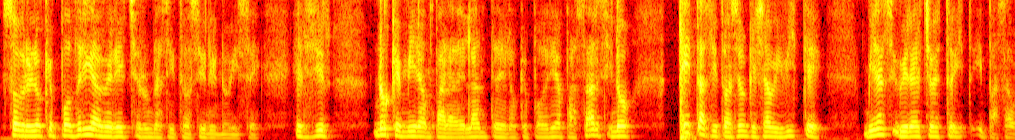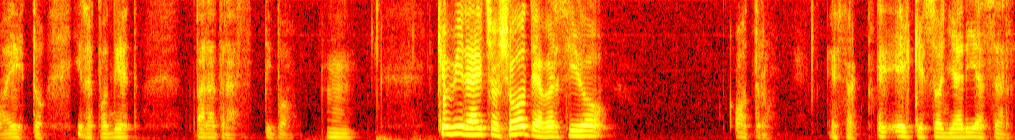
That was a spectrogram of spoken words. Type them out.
sobre lo que podría haber hecho en una situación y no hice. Es decir, no que miran para adelante de lo que podría pasar, sino esta situación que ya viviste, mira si hubiera hecho esto y, y pasaba esto y respondía esto, para atrás, tipo, Mm, ¿qué hubiera hecho yo de haber sido otro? exacto. el, el que soñaría ser.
